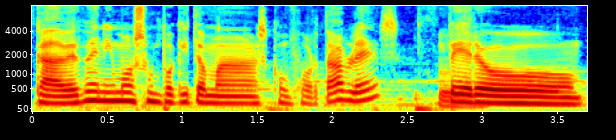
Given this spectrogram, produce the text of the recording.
cada vez venimos un poquito más confortables, pero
